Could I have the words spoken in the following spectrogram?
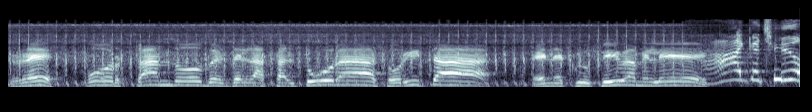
reportando desde las alturas, ahorita, en exclusiva, mi league. Ay, qué chido.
